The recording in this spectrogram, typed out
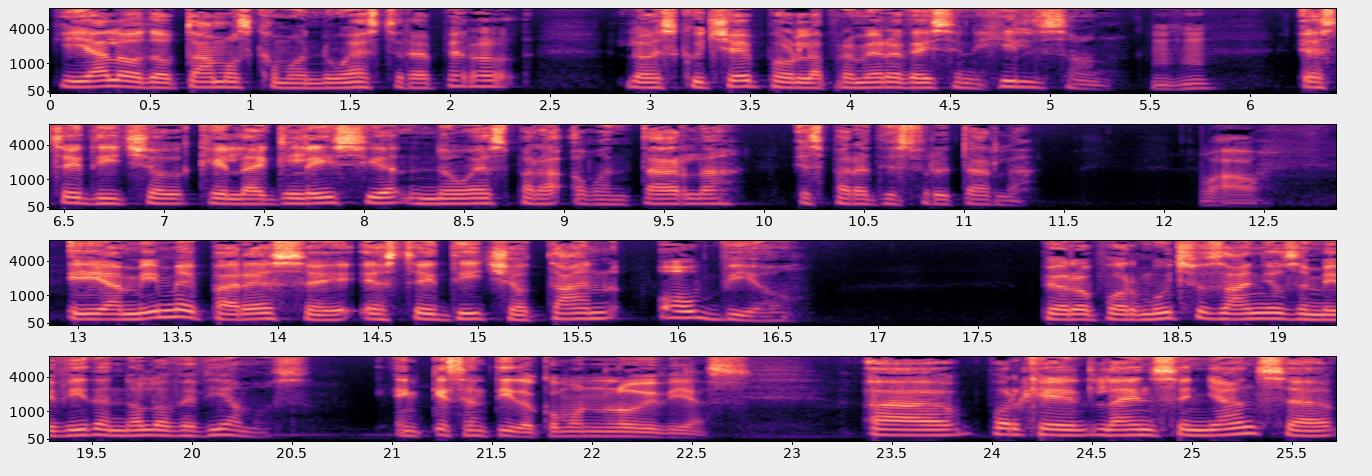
y ya lo adoptamos como nuestra, pero lo escuché por la primera vez en Hillsong. Este dicho que la iglesia no es para aguantarla, es para disfrutarla. Wow. Y a mí me parece este dicho tan obvio, pero por muchos años en mi vida no lo vivíamos. ¿En qué sentido? ¿Cómo no lo vivías? Ah, porque la enseñanza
